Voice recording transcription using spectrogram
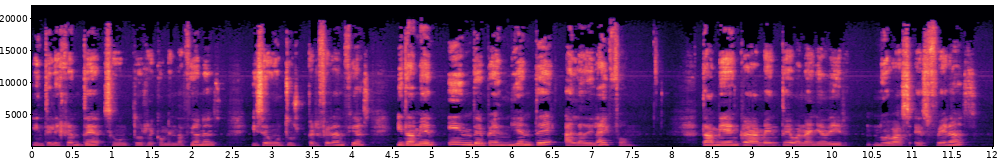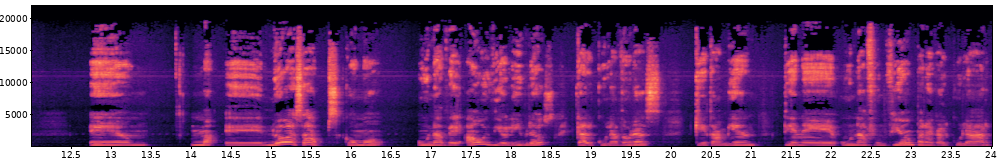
inteligente según tus recomendaciones y según tus preferencias y también independiente a la del iPhone. También claramente van a añadir nuevas esferas, em, eh, nuevas apps como una de audiolibros, calculadoras que también tiene una función para calcular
